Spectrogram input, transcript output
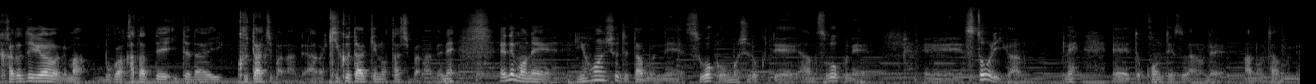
片手でやろうで、まあ、僕は語っていただく立場なんで、あの聞くだけの立場なんでね。えでもね、日本酒って多分ね、すごく面白くて、あのすごくね、えーストーリーがある。ねえー、とコンテンツなので、あの多分ね、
